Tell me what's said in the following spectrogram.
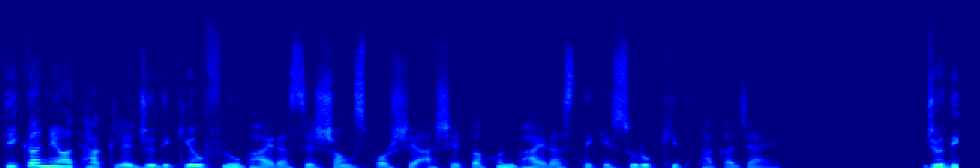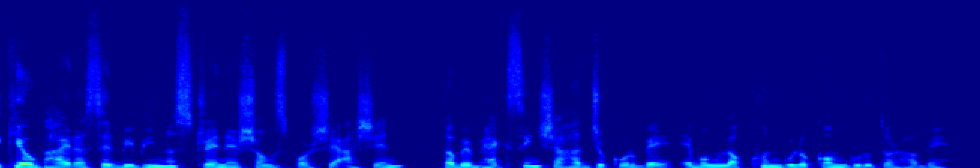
টিকা নেওয়া থাকলে যদি কেউ ফ্লু ভাইরাসের সংস্পর্শে আসে, তখন ভাইরাস থেকে সুরক্ষিত থাকা যায়। যদি কেউ ভাইরাসের বিভিন্ন স্ট্রেনের সংস্পর্শে আসেন, তবে ভ্যাকসিন সাহায্য করবে এবং লক্ষণগুলো কম গুরুতর হবে।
